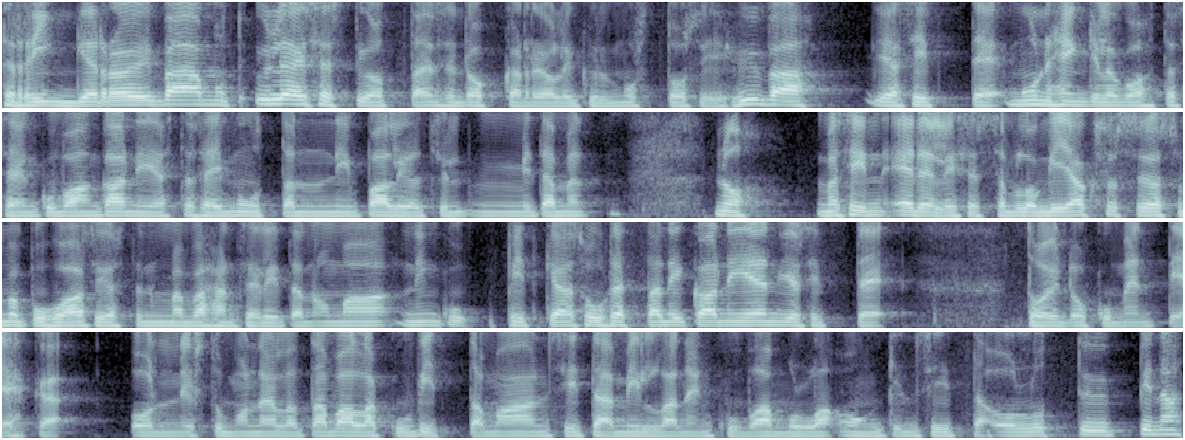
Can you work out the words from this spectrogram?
triggeröivää, mutta yleisesti ottaen se dokkari oli kyllä musta tosi hyvä – ja sitten mun henkilökohtaiseen kuvaan Kaniasta se ei muuttanut niin paljon, että mitä mä, no mä siinä edellisessä vlogijaksossa, jossa mä puhun asiasta, niin mä vähän selitän omaa niin kuin pitkää suhdettani Kanien ja sitten toi dokumentti ehkä onnistui monella tavalla kuvittamaan sitä, millainen kuva mulla onkin siitä ollut tyyppinä.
